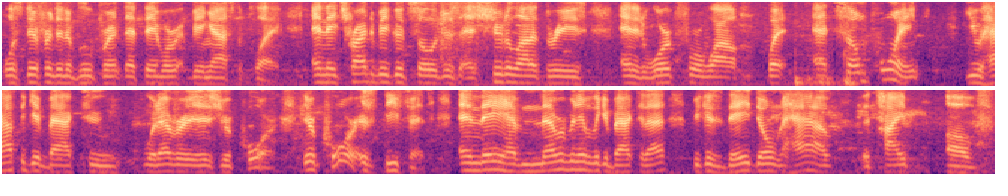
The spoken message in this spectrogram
was different than the blueprint that they were being asked to play. And they tried to be good soldiers and shoot a lot of threes, and it worked for a while. But at some point, you have to get back to whatever is your core. Their core is defense, and they have never been able to get back to that because they don't have the type of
